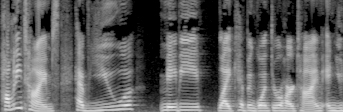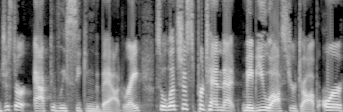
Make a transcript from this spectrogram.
how many times have you maybe like have been going through a hard time and you just are actively seeking the bad, right? So let's just pretend that maybe you lost your job or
